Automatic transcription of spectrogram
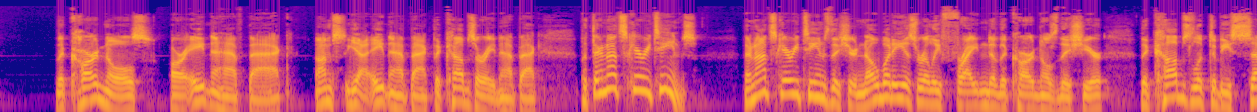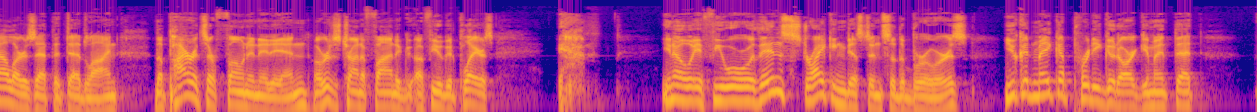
the Cardinals are eight and a half back. I'm yeah, eight and a half back. The Cubs are eight and a half back but they're not scary teams. They're not scary teams this year. Nobody is really frightened of the Cardinals this year. The Cubs look to be sellers at the deadline. The Pirates are phoning it in. We're just trying to find a, a few good players. You know, if you were within striking distance of the Brewers, you could make a pretty good argument that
